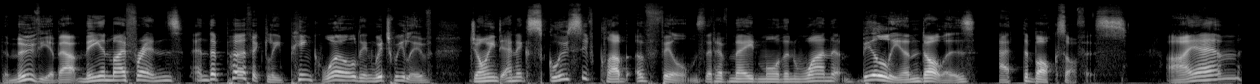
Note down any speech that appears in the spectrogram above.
the movie about me and my friends and the perfectly pink world in which we live joined an exclusive club of films that have made more than $1 billion at the box office. I am.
